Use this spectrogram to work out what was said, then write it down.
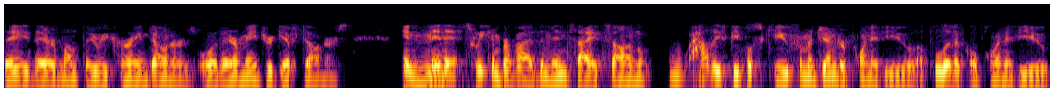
say, their monthly recurring donors or their major gift donors, in minutes we can provide them insights on how these people skew from a gender point of view, a political point of view.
